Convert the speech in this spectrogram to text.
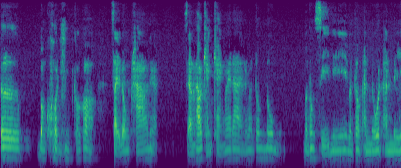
เออบางคนเขาก็ใส่รองเท้าเนี่ย ใส่รองเท้าแข็งๆไม่ได้นะมันต้องนุ่ม มันต้องสีนี้ มันต้องอันนู้นอันนี้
